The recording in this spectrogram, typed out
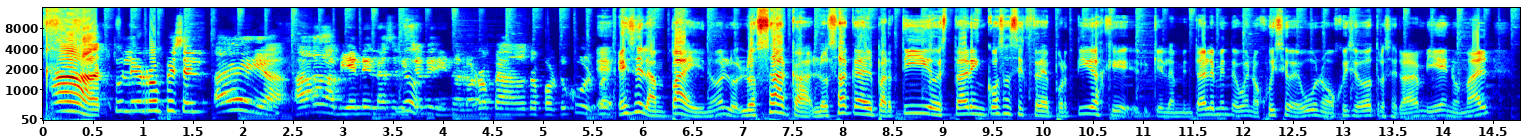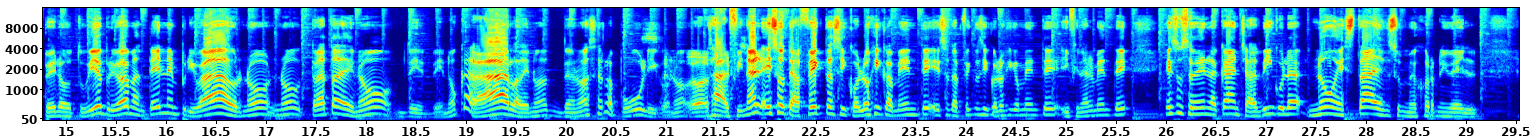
Ah, tú le rompes el a ella. Ah, vienen las elecciones y nos lo rompen a nosotros por tu culpa. Eh, es el Ampay, ¿no? Lo, lo saca, lo saca del partido, estar en cosas extradeportivas que, que lamentablemente, bueno, juicio de uno o juicio de otro se lo harán bien o mal, pero tu vida privada manténla en privado, no, no, trata de no, de, de no cagarla, de no, de no hacerla público, ¿no? O sea, al final eso te afecta psicológicamente, eso te afecta psicológicamente y finalmente eso se ve en la cancha. Advíncula no está en su mejor nivel.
